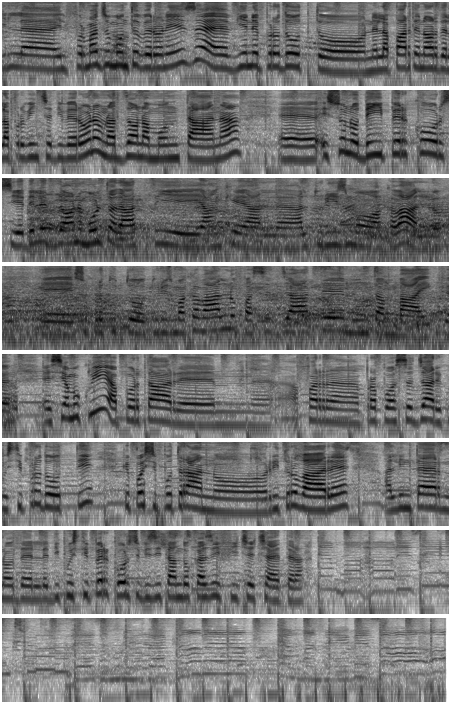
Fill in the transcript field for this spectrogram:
Il, il, formaggio monteveronese viene prodotto nella parte nord della provincia di Verona, una zona montana eh, e sono dei percorsi e delle zone molto adatti anche al, al turismo a cavallo, e soprattutto turismo a cavallo, passeggiate, mountain bike. E siamo qui a portare, mm, a far proprio assaggiare questi prodotti che poi si potranno ritrovare all'interno di questi percorsi visitando caseifici eccetera.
